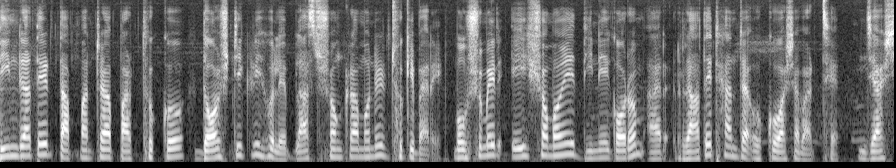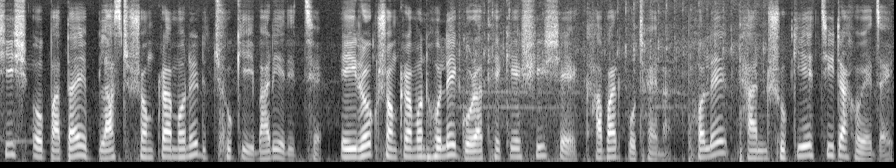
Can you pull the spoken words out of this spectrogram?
দিনরাতের তাপমাত্রা পার্থক্য দশ ডিগ্রি হলে ব্লাস্ট সংক্রমণের ঝুঁকি বাড়ে। মৌসুমের এই সময়ে দিনে গরম আর রাতে ঠান্ডা ও কুয়াশা বাড়ছে, যা শীষ ও পাতায় ব্লাস্ট সংক্রমণের ঝুঁকি বাড়িয়ে দিচ্ছে। এই রোগ সংক্রমণ হলে গোড়া থেকে শীর্ষে খাবার পৌঁছায় না, ফলে ধান শুকিয়ে চিটা হয়ে যায়।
